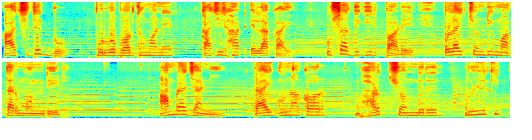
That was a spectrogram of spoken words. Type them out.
আজ দেখব পূর্ব বর্ধমানের কাজিরহাট এলাকায় উষা দিঘির পাড়ে ওলাইচণ্ডী মাতার মন্দির। আমরা জানি রায় গুণাকর ভারতচন্দ্রের উল্লিখিত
